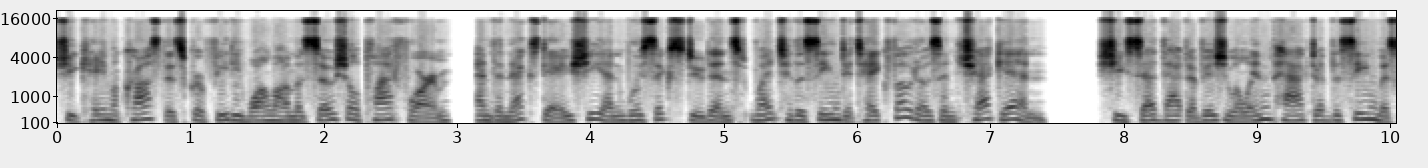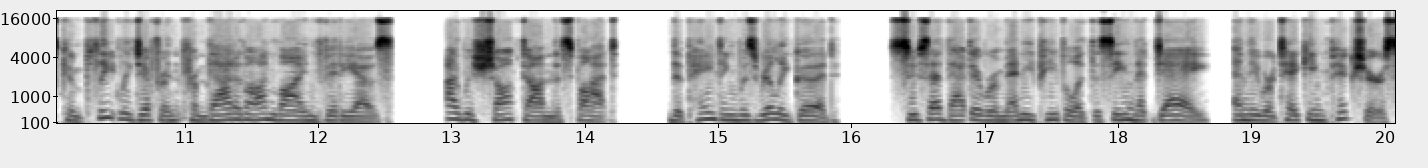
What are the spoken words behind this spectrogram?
she came across this graffiti wall on the social platform, and the next day she and Wu 6 students went to the scene to take photos and check in. She said that the visual impact of the scene was completely different from that of online videos. I was shocked on the spot. The painting was really good. Sue said that there were many people at the scene that day, and they were taking pictures.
